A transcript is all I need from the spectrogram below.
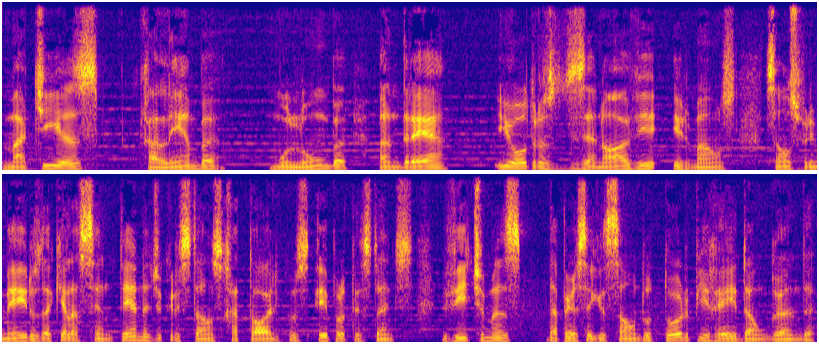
Matias Calemba, Mulumba, André e outros 19 irmãos são os primeiros daquela centena de cristãos católicos e protestantes vítimas da perseguição do torpe rei da Uganda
